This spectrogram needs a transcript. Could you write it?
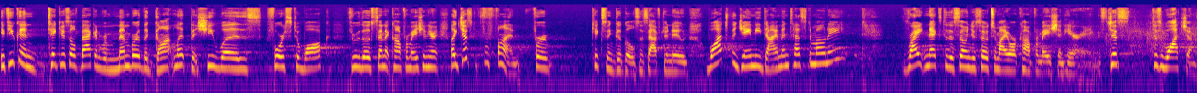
If you can take yourself back and remember the gauntlet that she was forced to walk through those Senate confirmation hearings, like just for fun, for kicks and giggles this afternoon, watch the Jamie Dimon testimony right next to the Sonia Sotomayor confirmation hearings. Just, just watch them.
